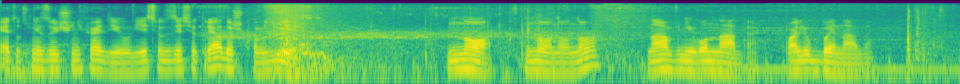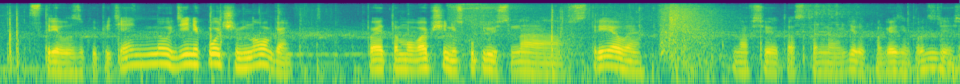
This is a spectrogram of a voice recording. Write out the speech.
Я тут внизу еще не ходил. Есть вот здесь вот рядышком? Есть. Но, но, но, но, нам в него надо. По любе надо. Стрелы закупить. Я, ну, денег очень много. Поэтому вообще не скуплюсь на стрелы. На все это остальное. Где тут магазин? Вот здесь.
